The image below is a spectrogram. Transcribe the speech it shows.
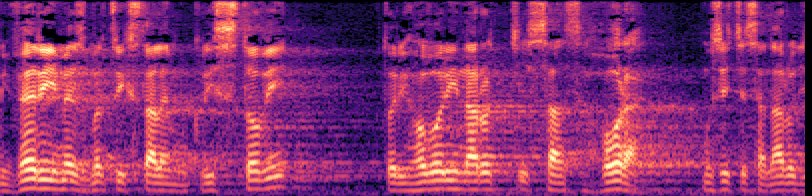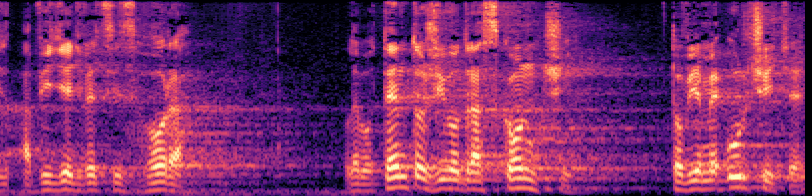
my veríme z mŕtvych stalému Kristovi, ktorý hovorí, narodte sa z hora musíte sa narodiť a vidieť veci z hora. Lebo tento život raz skončí. To vieme určite.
